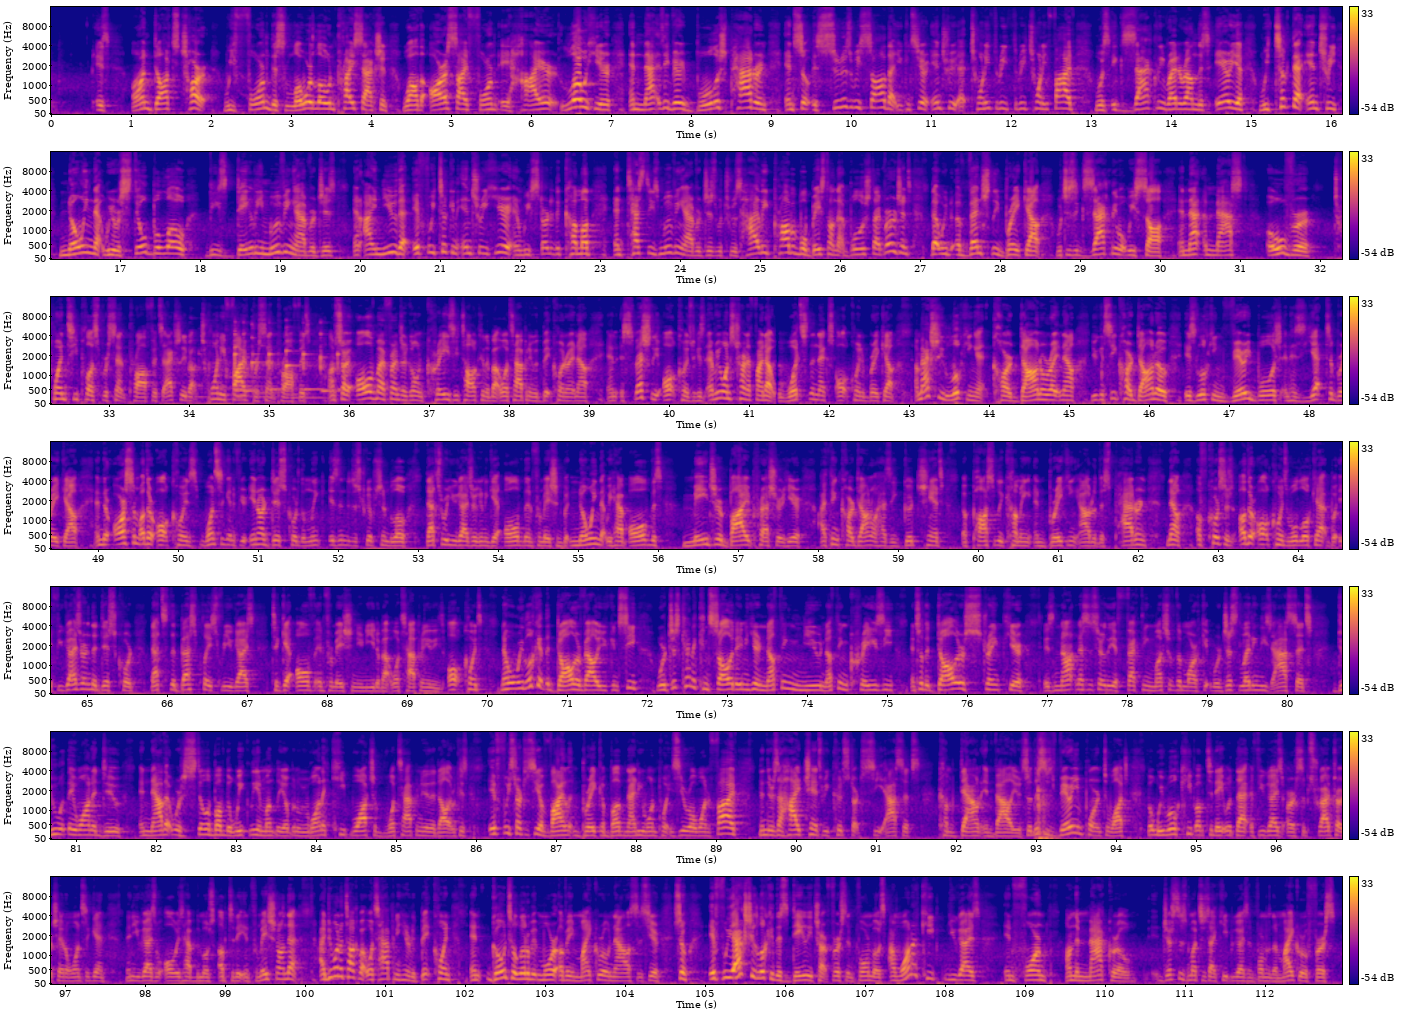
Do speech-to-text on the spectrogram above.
is on Dot's chart, we formed this lower low in price action while the RSI formed a higher low here, and that is a very bullish pattern. And so as soon as we saw that, you can see our entry at 23,325 was exactly right around this area. We took that entry knowing that we were still below these daily moving averages, and I knew that if we took an entry here and we started to come up and test these moving averages, which was highly probable based on that bullish divergence, that we'd eventually break out, which is exactly what we saw, and that amassed over 20 plus percent profits, actually about 25% profits. I'm sorry, all of my friends are going crazy talking about what's happening with Bitcoin right now, and especially altcoins because everyone's trying to find out what's the next altcoin to break out. I'm actually looking at Cardano right now. You can see Cardano is looking very bullish and has yet to break out. And there are some other altcoins. Once again, if you're in our Discord, the link is in the description below. That's where you guys are going to get all of the information. But knowing that we have all of this major buy pressure here, I think Cardano has a good chance of possibly coming and breaking out of this pattern. Now, of course, there's other altcoins we'll look at, but if you guys are in the Discord, that's the best place for you guys to get all the information you need about what's happening to these altcoins. Now, when we look at the dollar value, you can see we're just kind of consolidating here, nothing new, nothing crazy, and so the dollar's strength here is not necessarily affecting much of the market. We're just letting these assets do what they want to do, and now that we're still above the weekly and monthly open, we want to keep watch of what's happening to the dollar because if we start to see a violent break above 91.015, then there's a high chance we could start to see assets come down in value. So this is very important to watch, but we will keep up to date with that. If you guys are subscribed to our channel once again, then you guys will always have the most up-to-date information on that. I do want to talk about what's happening here to Bitcoin and go into a little bit more of a micro analysis here. So if we actually look at this daily chart first and foremost, I want to keep you guys informed on the macro just as much as I keep you guys informed on the micro first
